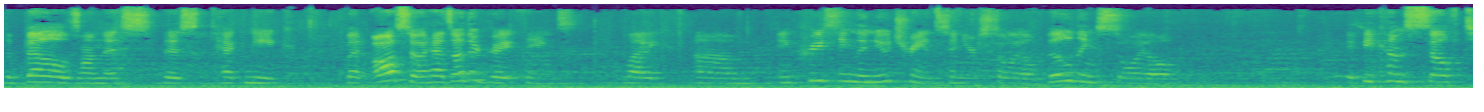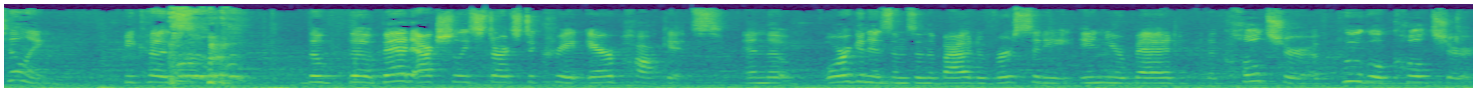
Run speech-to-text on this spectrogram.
the bells on this this technique, but also it has other great things like um, increasing the nutrients in your soil, building soil. It becomes self-tilling because the, the bed actually starts to create air pockets and the organisms and the biodiversity in your bed, the culture of hugelkultur,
